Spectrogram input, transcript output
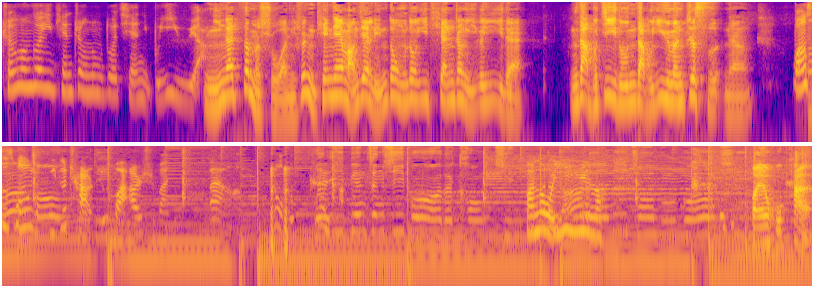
陈峰哥一天挣那么多钱，你不抑郁啊？你应该这么说，你说你天天王健林动不动一天挣一个亿的，你咋不嫉妒？你咋不郁闷致死呢？王思聪一个场就花二十万？完了，我抑郁了。欢迎湖畔。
